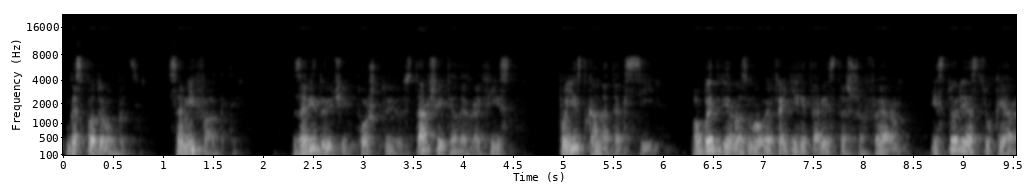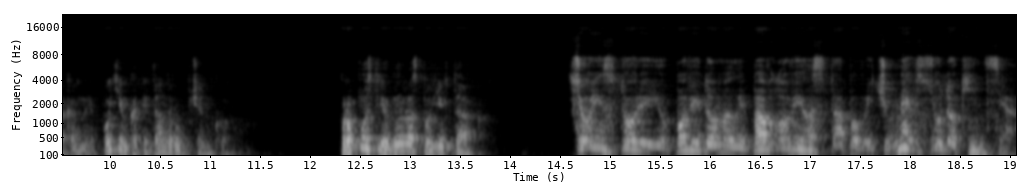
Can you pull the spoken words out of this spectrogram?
Без подробиць. Самі факти. Завідуючий поштою, старший телеграфіст, поїздка на таксі, обидві розмови Феді гітариста з шофером, історія з цукерками, потім капітан Рубченко. Про постріл він розповів так. цю історію повідомили Павлові Остаповичу не всю до кінця.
